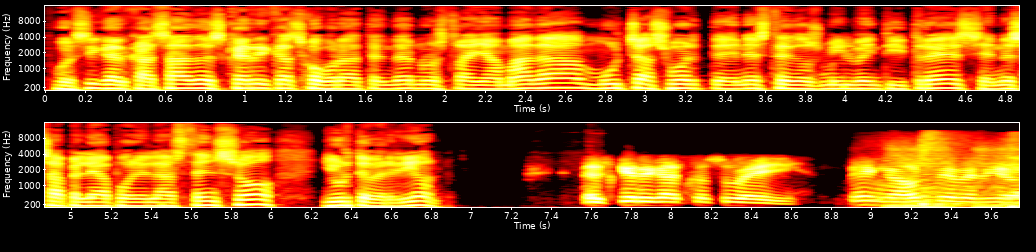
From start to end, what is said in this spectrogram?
Pues Iker Casado, es que ricasco por atender nuestra llamada. Mucha suerte en este 2023, en esa pelea por el ascenso. Y Urte Berrión. Es que regasco zuei. Venga, Orte Berrión.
